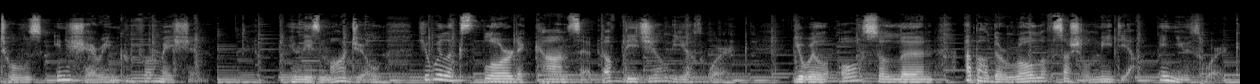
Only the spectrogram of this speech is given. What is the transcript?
tools in sharing information. In this module, you will explore the concept of digital youth work. You will also learn about the role of social media in youth work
